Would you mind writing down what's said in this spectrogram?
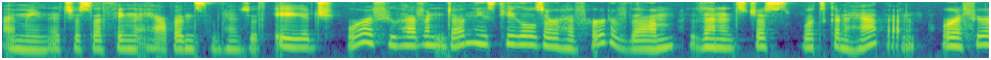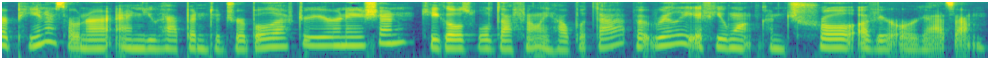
i mean it's just a thing that happens sometimes with age. Or if you haven't done these kegels or have heard of them then it's just what's going to happen. Or if you're a penis owner and you happen to dribble after urination kegels will definitely help with that. But really if you want control of your orgasm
